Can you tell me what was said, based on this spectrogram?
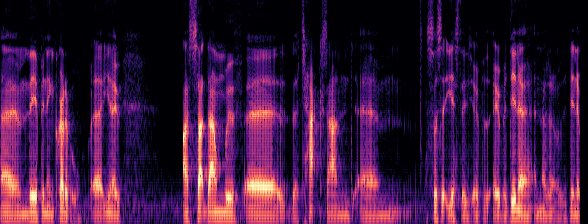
Um, they have been incredible. Uh, you know, I sat down with uh, the tax and um, solicitor yesterday over over dinner, and I don't know, the dinner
